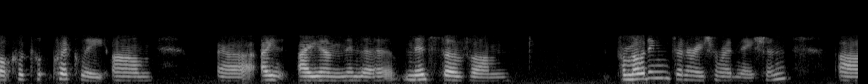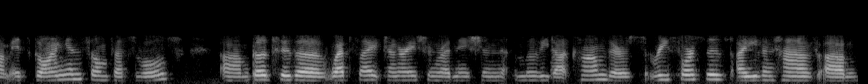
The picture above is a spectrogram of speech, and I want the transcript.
well, quick, quickly, um, uh, I I am in the midst of um, promoting Generation Red Nation. Um, it's going in film festivals. Um, go to the website generationrednationmovie.com. There's resources. I even have um,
